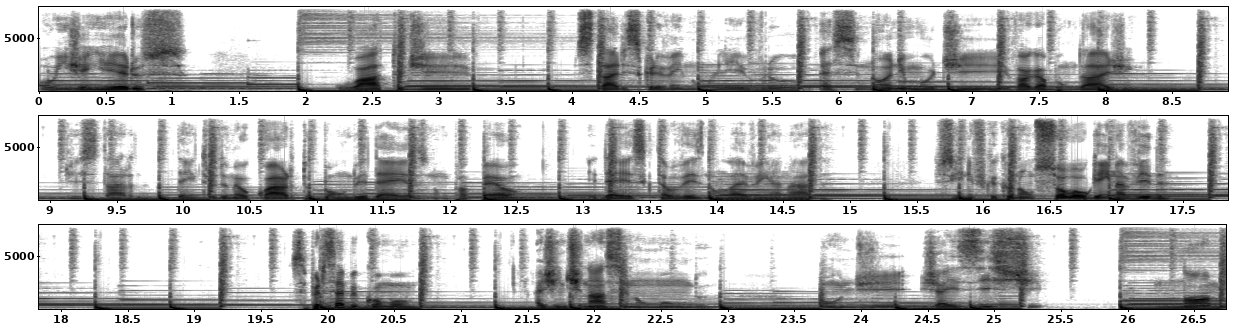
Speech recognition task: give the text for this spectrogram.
ou engenheiros, o ato de estar escrevendo um livro é sinônimo de vagabundagem, de estar dentro do meu quarto pondo ideias num papel ideias que talvez não levem a nada. Significa que eu não sou alguém na vida. Você percebe como a gente nasce num mundo onde já existe nome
